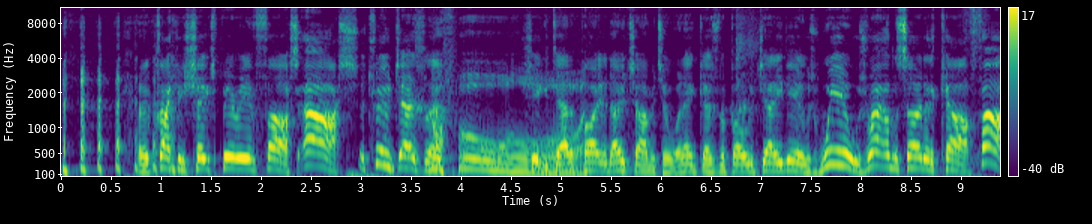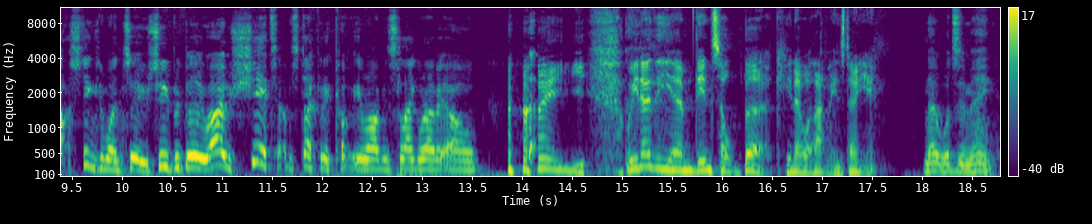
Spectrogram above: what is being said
and a cracking Shakespearean farce. Arse! A true dazzler. Oh. She can down a pint in no time at all, and then goes a bowl of jelly deals. Wheels right on the side of the car. Fart! Stinking one too. Super glue. Oh shit! I'm stuck in a cockney rhyming slag rabbit hole. well, you know the um, the insult berk. You know what that means, don't you? No, what does it mean?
